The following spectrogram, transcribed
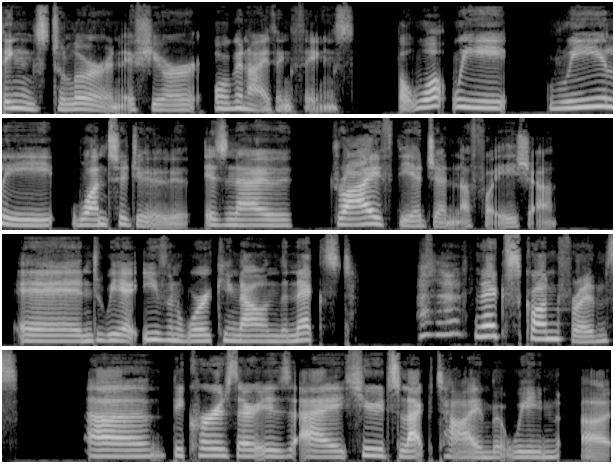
things to learn if you're organizing things. But what we really want to do is now drive the agenda for Asia. And we are even working now on the next next conference uh, because there is a huge lag time between uh,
